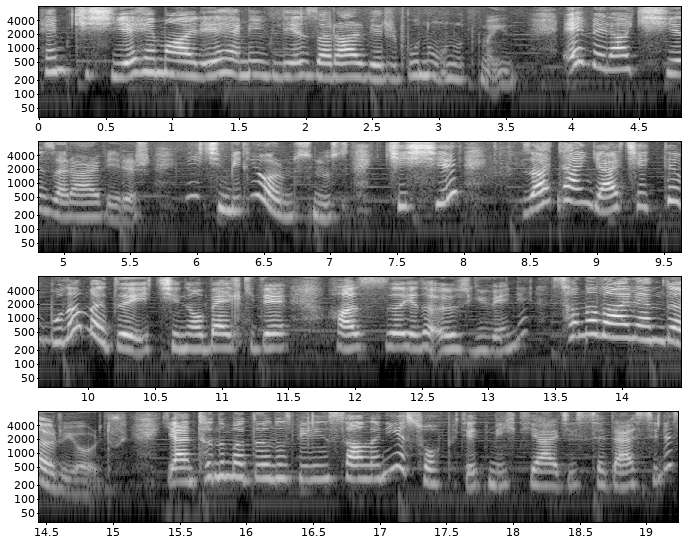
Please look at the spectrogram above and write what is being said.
hem kişiye hem aileye hem evliliğe zarar verir bunu unutmayın. Evvela kişiye zarar verir. Niçin biliyor musunuz? Kişi zaten gerçekte bulamadığı için o belki de hazzı ya da özgüveni sanal alemde arıyordur. Yani tanımadığınız bir insanla niye sohbet etme ihtiyacı hissedersiniz?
